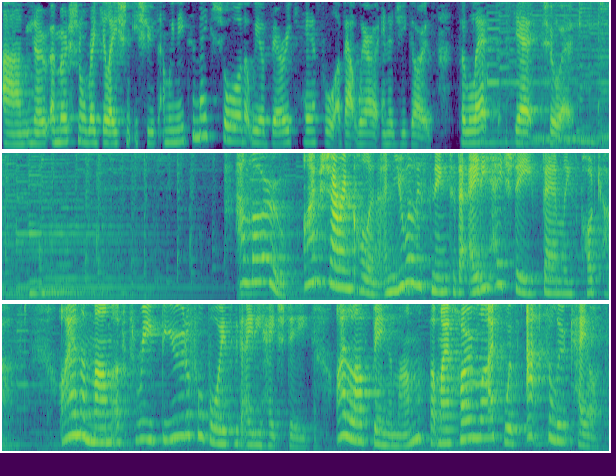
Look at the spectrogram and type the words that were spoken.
um, you know, emotional regulation issues, and we need to make sure that we are very careful about where our energy goes. So let's get to it. Hello, I'm Sharon Collon, and you are listening to the ADHD Families Podcast. I am a mum of three beautiful boys with ADHD. I love being a mum, but my home life was absolute chaos,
